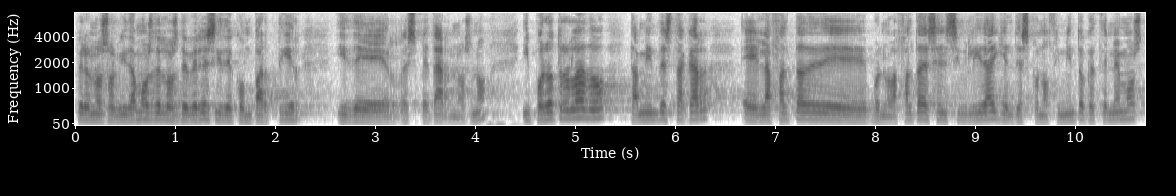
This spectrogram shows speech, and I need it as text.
pero nos olvidamos de los deberes y de compartir y de respetarnos, ¿no? Y por otro lado, también destacar eh, la, falta de, bueno, la falta de sensibilidad y el desconocimiento que tenemos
